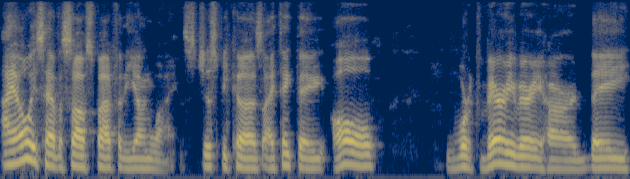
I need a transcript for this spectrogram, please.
I always have a soft spot for the young lions, just because I think they all work very, very hard. They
